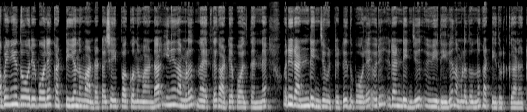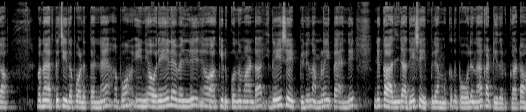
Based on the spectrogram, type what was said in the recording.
അപ്പോൾ ഇനി ഇത് ഒരുപോലെ കട്ട് ചെയ്യൊന്നും വേണ്ട കേട്ടോ ഷെയ്പ്പാക്കൊന്നും വേണ്ട. ഇനി നമ്മൾ നേരത്തെ കാട്ടിയ പോലെ തന്നെ ഒരു രണ്ട് ഇഞ്ച് വിട്ടിട്ട് ഇതുപോലെ ഒരു രണ്ട് ഇഞ്ച് വീതിയിൽ നമ്മളിതൊന്ന് കട്ട് ചെയ്ത് കൊടുക്കുകയാണ് കേട്ടോ അപ്പോൾ നേരത്തെ ചെയ്ത പോലെ തന്നെ. അപ്പോൾ ഇനി ഒരേ ലെവലിൽ ആക്കി എടുക്കൊന്നും വേണ്ട. ഇതേ ഷേപ്പിൽ നമ്മൾ ഈ പാന്റിന്റെ കാലിന്റെ അതേ ഷേപ്പിൽ നമുക്ക് ഇതുപോലെ എന്നാൽ കട്ട് ചെയ്തെടുക്കാം കേട്ടോ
